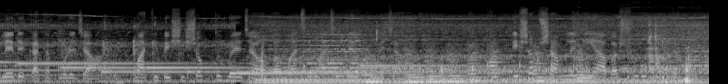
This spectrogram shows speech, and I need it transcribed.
ব্লেডে কাটা পড়ে যাওয়া, মাটি বেশি শক্ত হয়ে যাওয়া বা মাঝে মাঝে তেল কমে যাওয়া। এসব সামলে নিয়ে আবার শুরু করতে হয়।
